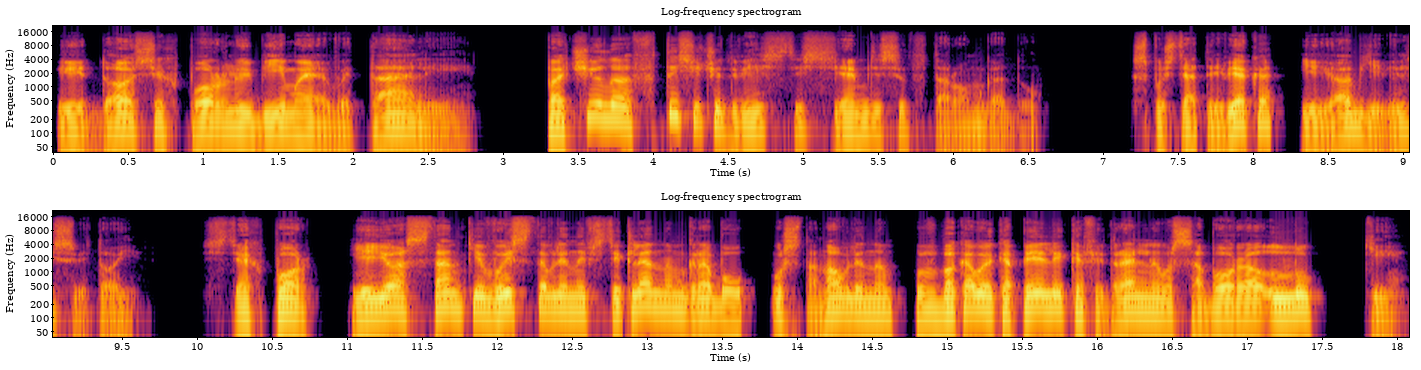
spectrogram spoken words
и до сих пор любимая в Италии, почила в 1272 году. Спустя три века ее объявили святой. С тех пор ее останки выставлены в стеклянном гробу, установленном в боковой капелле кафедрального собора Лукки.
